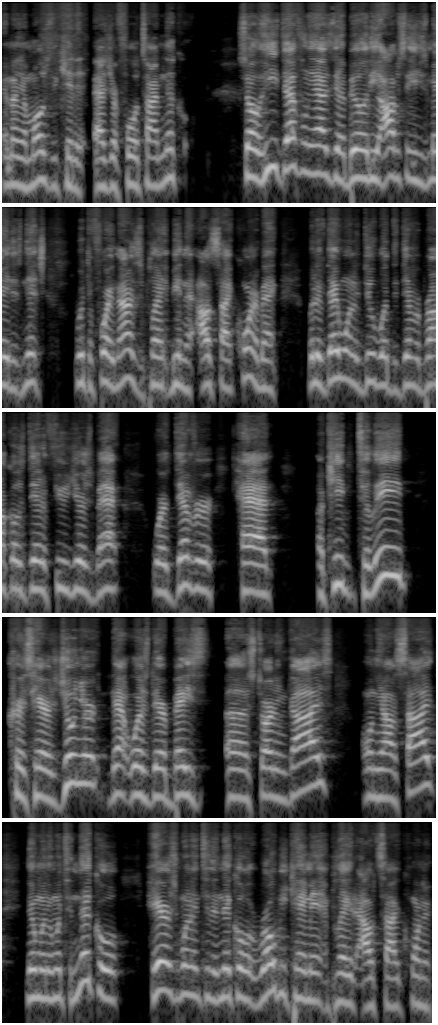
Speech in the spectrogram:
Emmanuel Moseley kid as your full-time nickel. So he definitely has the ability. Obviously, he's made his niche with the 49ers playing being an outside cornerback. But if they want to do what the Denver Broncos did a few years back, where Denver had Aqib Talib, Chris Harris Jr., that was their base uh, starting guys on the outside. Then when they went to nickel, Harris went into the nickel. Roby came in and played outside corner.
